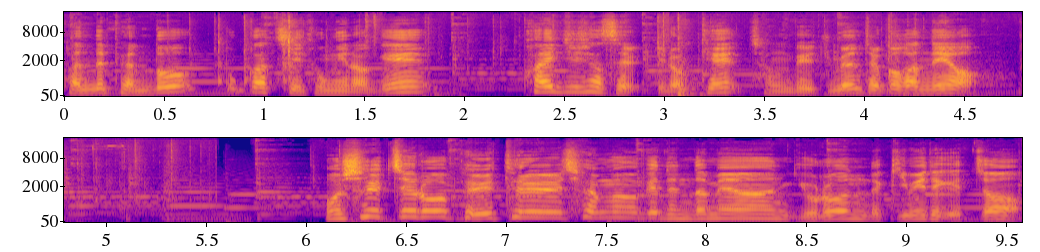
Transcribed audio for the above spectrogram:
반대편도 똑같이 동일하게 파이즈 샷을 이렇게 장비해주면 될 것 같네요. 어, 실제로 벨트를 착용하게 된다면 이런 느낌이 되겠죠.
